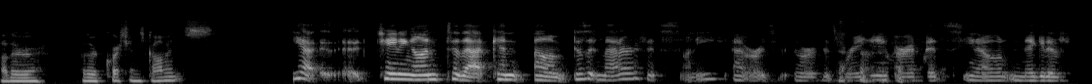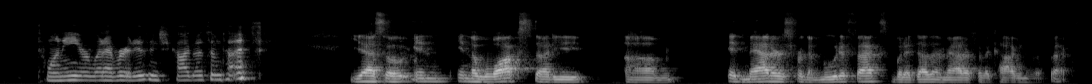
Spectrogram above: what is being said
Other other questions, comments? Yeah, uh, uh, chaining on to that, can um, does it matter if it's sunny uh, or it's or if it's raining or if it's you know negative 20 or whatever it is in Chicago sometimes? Yeah, so in, in the walk study, um, it matters for the mood effects, but it doesn't matter for the cognitive effects.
